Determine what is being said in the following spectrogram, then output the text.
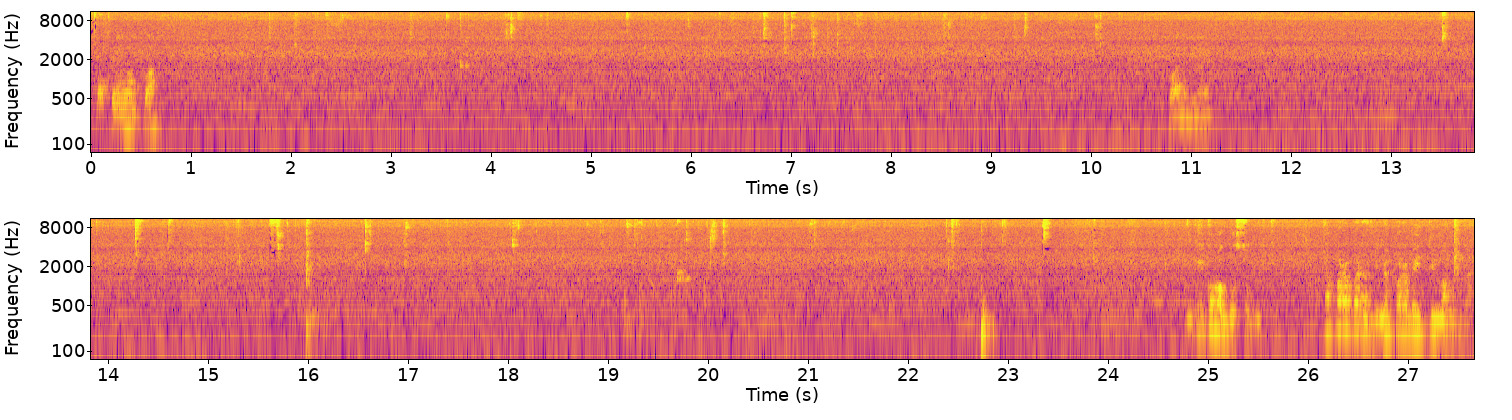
Papa lang pa. Paano na? Hindi ko magbusog. Napara ba na? Di napara ba ito yung mangga?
